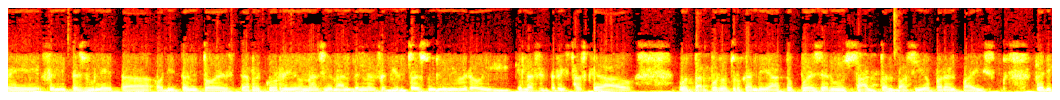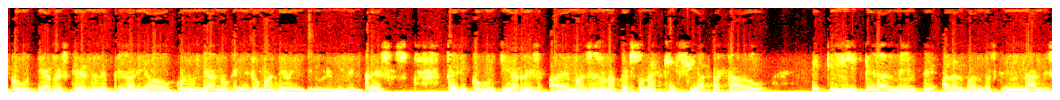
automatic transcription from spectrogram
eh, Felipe Zuleta ahorita en todo este recorrido nacional del lanzamiento de su libro y en las entrevistas que ha dado, votar por otro candidato puede ser un salto al vacío para el país. Federico Gutiérrez, que en el empresariado colombiano generó más de 29 mil empresas. Federico Gutiérrez, además, es una persona que sí ha atacado literalmente a las bandas criminales.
